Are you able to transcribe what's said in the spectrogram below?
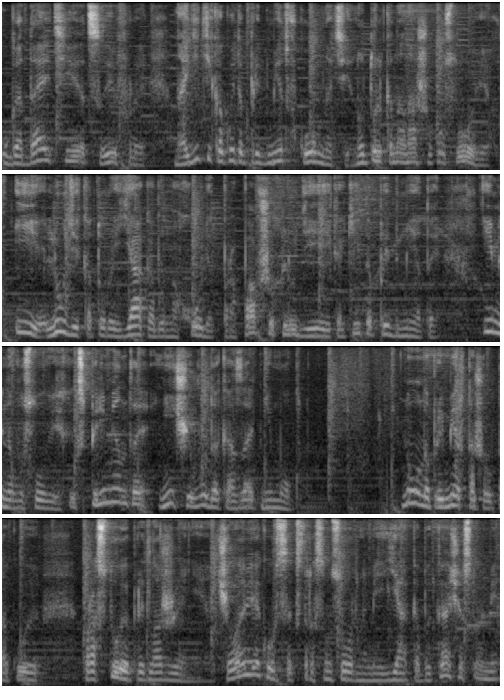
угадайте цифры, найдите какой-то предмет в комнате, но только на наших условиях. И люди, которые якобы находят пропавших людей, какие-то предметы, именно в условиях эксперимента ничего доказать не могут. Ну, например, нашел такое простое предложение. Человеку с экстрасенсорными якобы качествами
